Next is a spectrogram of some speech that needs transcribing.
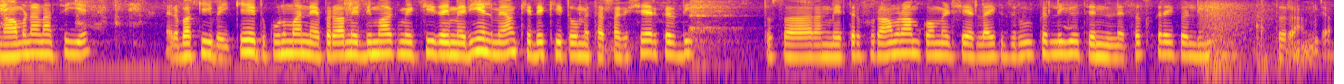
ना बनाना चाहिए। अरे बाकी भाई के तो कौन माने पर मेरे दिमाग में एक चीज़ आई, मैं रियल में आँखें देखी तो मैं थरसा के शेयर कर दी। तो सारा मेरी तरफ़ Ram Ram comment share like ज़रूर कर लियो चैनल ने सब्सक्राइब कर लियो। तो राम ही राम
